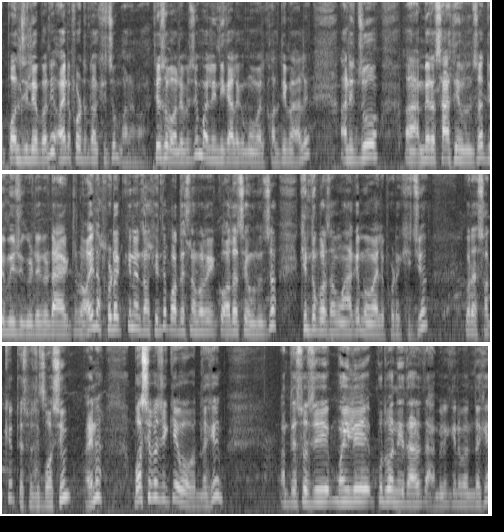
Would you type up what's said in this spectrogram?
पल्जीले पनि होइन फोटो नखिचौँ भनेर त्यसो भनेपछि मैले निकालेको मोबाइल खल्तीमा हालेँ। अनि जो मेरो साथी हुनुहुन्छ त्यो म्युजिक भिडियोको डाइरेक्टर होइन फोटो किन नखिच्ने प्रदेश नम्बर एकको अध्यक्ष हुनुहुन्छ। खिच्नुपर्छ उहाँकै मोबाइलले फोटो खिच्यो। कुरा सक्यो। त्यसपछि बस्यौँ होइन? बसेपछि के भयो भनेदेखि अनि त्यसपछि मैले पूर्व निर्धारित हामीले किनभनेदेखि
